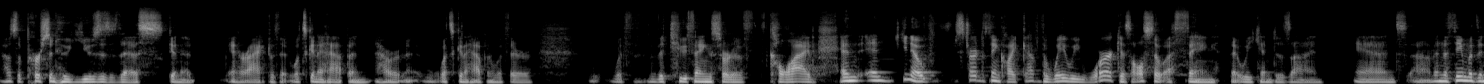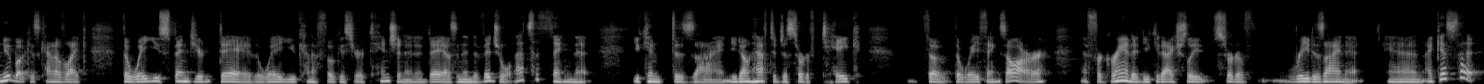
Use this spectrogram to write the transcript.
how's the person who uses this going to interact with it? What's going to happen? How what's going to happen with their with the two things sort of collide. And and you know start to think like God, the way we work is also a thing that we can design. And um, and the theme with the new book is kind of like the way you spend your day the way you kind of focus your attention in a day as an individual that's a thing that you can design. You don't have to just sort of take the the way things are for granted. You could actually sort of redesign it. And i guess that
